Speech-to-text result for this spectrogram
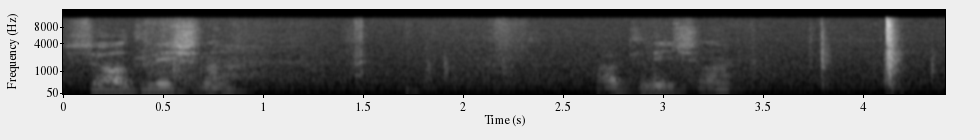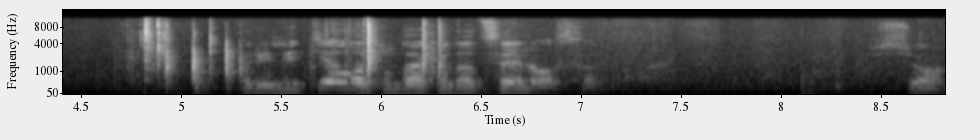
Все отлично. Отлично. Прилетело туда, куда целился. Все.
